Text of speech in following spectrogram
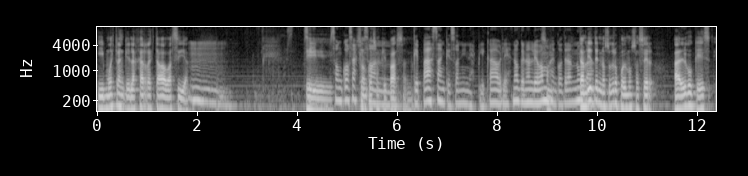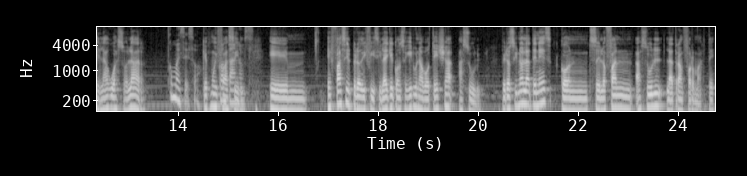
y muestran que la jarra estaba vacía. Mm. Sí, Eh, son cosas que son son, cosas que pasan. que pasan, que son inexplicables, ¿no? Que no le vamos Sí. a encontrar nunca. También te- nosotros podemos hacer algo que es el agua solar, ¿Cómo es eso? que es muy fácil. Eh, es fácil pero difícil. Hay que conseguir una botella azul. Pero si no la tenés, con celofán azul la transformaste.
